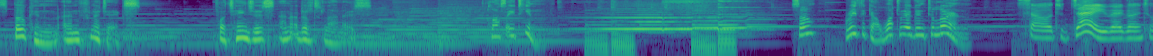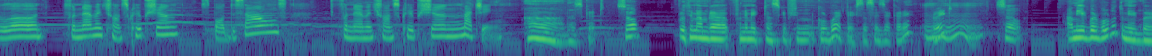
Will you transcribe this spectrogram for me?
spoken and phonetics for changes and adult learners. Class 18. So, Rithika, what we are going to learn? So today we're going to learn phonemic transcription, spot the sounds, phonemic transcription matching. Ah, that's good. So, প্রথমে আমরা ফোনেমিক ট্রান্সক্রিপশন করব একটা এক্সারসাইজ আকারে রাইট সো আমি একবার বলবো তুমি একবার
